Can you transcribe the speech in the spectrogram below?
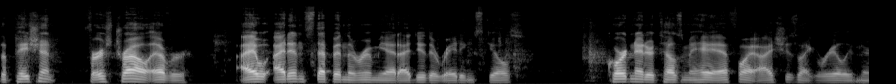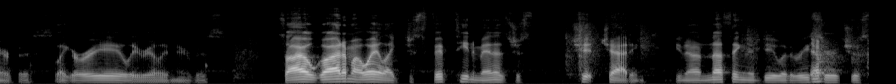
The patient first trial ever. I I didn't step in the room yet. I do the rating skills. Coordinator tells me, "Hey, FYI, she's like really nervous, like really, really nervous." So I will go out of my way, like just 15 minutes, just chit chatting. You know, nothing to do with research. Just,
